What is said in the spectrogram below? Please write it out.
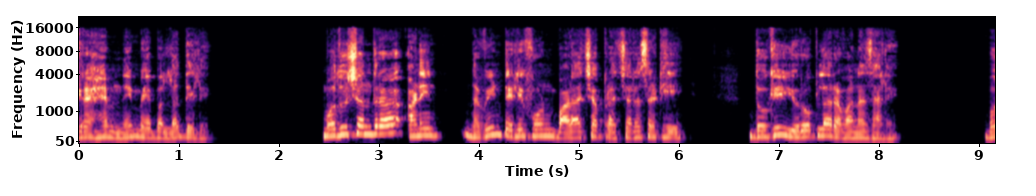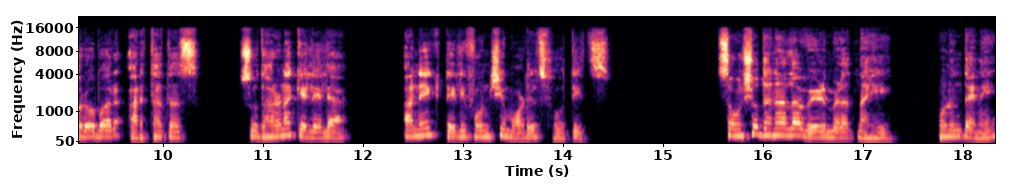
ग्रॅहमने मेबलला दिले. मधुचंद्र आणि नवीन टेलिफोन बाळाच्या प्रचारासाठी दोघे युरोपला रवाना झाले. बरोबर अर्थातच सुधारणा केलेल्या अनेक टेलिफोनची मॉडेल्स होतीच. संशोधनाला वेळ मिळत नाही म्हणून त्याने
